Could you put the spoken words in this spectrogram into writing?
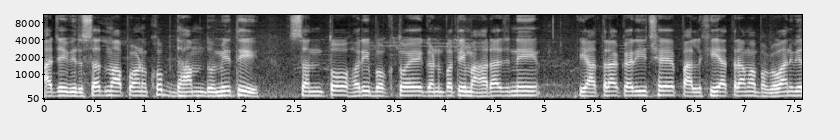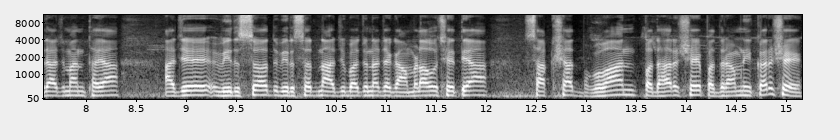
આજે વિરસદમાં પણ ખૂબ ધામધૂમીથી સંતો હરિભક્તોએ ગણપતિ મહારાજની યાત્રા કરી છે. પાલખી યાત્રામાં ભગવાન વિરાજમાન થયા. આજે વિરસદ, વિરસદના આજુબાજુના જે ગામડાઓ છે ત્યાં સાક્ષાત ભગવાન પધારશે, પધરામણી કરશે,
